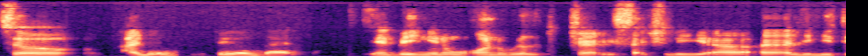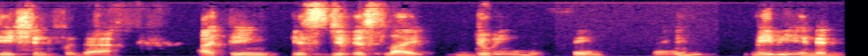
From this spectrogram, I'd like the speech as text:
So I don't feel that and being in on a wheelchair is actually a, a limitation for that. I think it's just like doing the same thing, maybe in a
